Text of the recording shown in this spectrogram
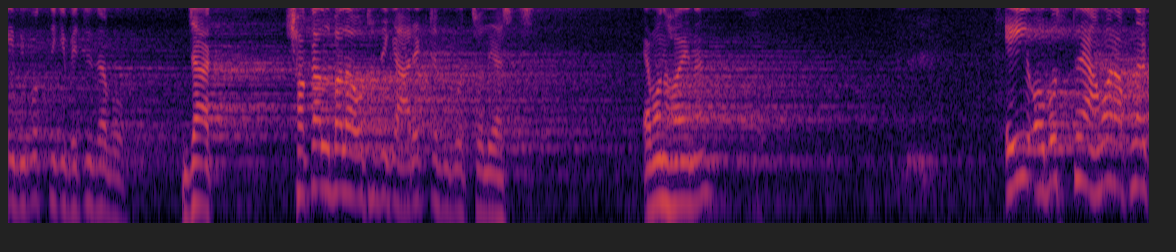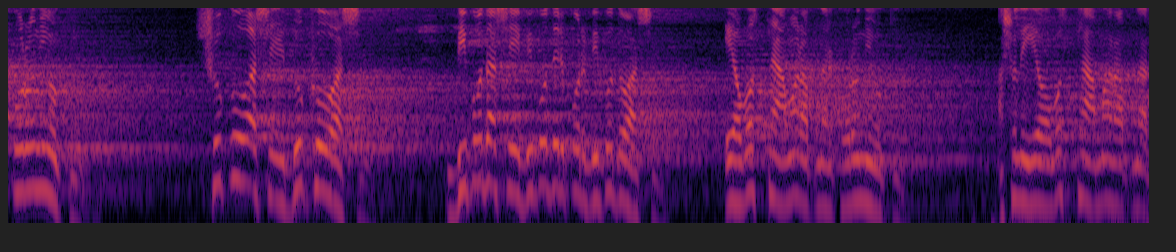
এই বিপদ থেকে বেঁচে যাব। যাক সকালবেলা ওঠা থেকে আরেকটা বিপদ চলে আসছে। এমন হয় না? এই অবস্থায় আমার আপনার করণীয় কি? সুখও আসে, দুঃখও আসে, বিপদ আসে, বিপদের পর বিপদও আসে। এই অবস্থায় আমার আপনার করণীয় কি? আসলে এই অবস্থায় আমার আপনার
